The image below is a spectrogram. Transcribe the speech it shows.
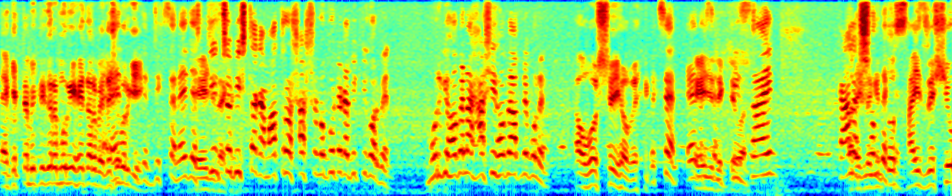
এক একটা বিক্রি করে মুরগি খাইতে পারবে দেশি মুরগি? দেখছেন এই যে এই যে তিনশো বিশ টাকা মাত্র সাতশো নব্বই টাকা বিক্রি করবেন। মুরগি হবে না হাসি হবে আপনি বলেন। অবশ্যই হবে। দেখছেন? এই যে দেখতে ডিজাইন কালেকশন দেখেন। সাইজ রেশিও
